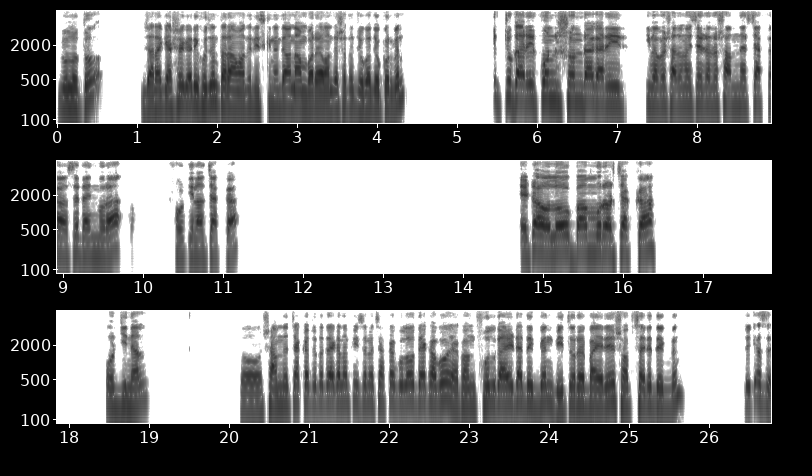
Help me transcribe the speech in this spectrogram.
মূলত। যারা গ্যাসের গাড়ি খোঁজেন তারা আমাদের স্ক্রিনে দেওয়া নাম্বারে আমাদের সাথে যোগাযোগ করবেন। একটু গাড়ির কন্ডিশনটা গাড়ির কীভাবে সাজানো হয়েছে? এটা সামনের চাক্কা আছে, ডাইন মোড়া অরিজিনাল চাক্কা। এটা হলো বাম মোড়ার চাক্কা। অরিজিনাল তো সামনের চাক্কা দুটো দেখালাম, পিছনের চাক্কা গুলোও দেখাবো। এখন ফুল গাড়িটা দেখবেন, ভিতরে, বাইরে, সব সাইডে দেখবেন। ঠিক আছে?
